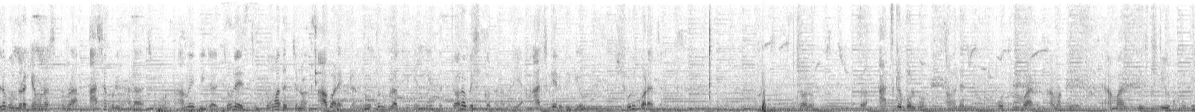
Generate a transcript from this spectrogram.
হ্যালো বন্ধুরা, কেমন আছো তোমরা? আশা করি ভালো আছো। আমি বিজয়, চলে এসেছি তোমাদের জন্য আবার একটা নতুন ব্লগ ভিডিও নিয়ে। তো চলো বেশি কথা না বাড়িয়ে আজকের ভিডিও শুরু করা যাক। চলো, তো আজকে বলব, আমাদের প্রথমবার আমাকে আমার ইনস্টিটিউট থেকে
